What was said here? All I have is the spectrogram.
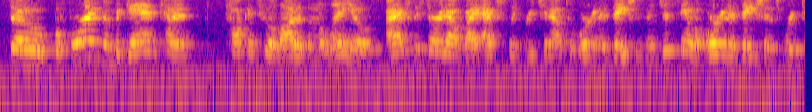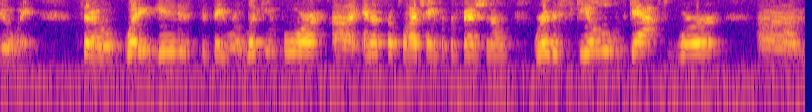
So before I even began kind of talking to a lot of the millennials, I actually started out by actually reaching out to organizations and just seeing what organizations were doing. So what it is that they were looking for uh, in a supply chain professional, where the skills gaps were. Um,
